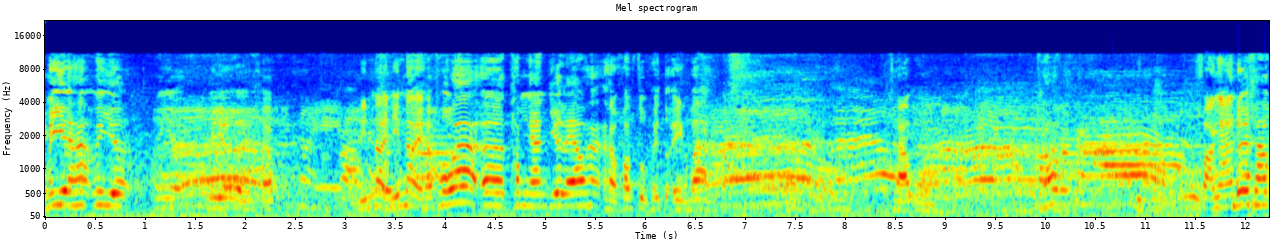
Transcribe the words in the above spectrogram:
ไม่เยอะฮะ ไม่เยอะ ไม่เยอะ ไม่เยอะเลยครับ นิดหน่อยนิดหน่อยครับ เพราะว่าเอ่อทำงานเยอะแล้วฮะหาความสุขให้ตัวเองบ้าง ครับผม ครับ ฝากงานด้วยครับ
